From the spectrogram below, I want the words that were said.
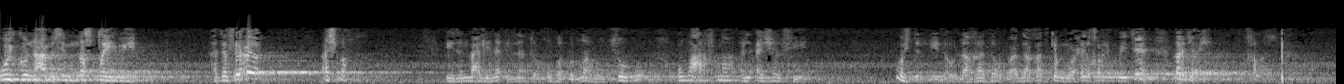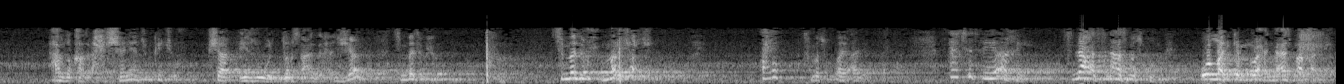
ويكون نعم من الناس طيبين. هذا فرعون. اش إذا ما علينا إلا أن ترقبوا بالله وتسوبوا وما عرفنا الأجل فين واش دلينا ولا غدا وبعد غدا كم واحد يخرج من بيته ما رجعش. خلاص. عبد القادر الحشاني أنتم كتشوفوا مشى يزول الدرس عند الحجاج ثم ذبحوا ثم ذبحوا ما رجعش. رحمه الله عليه لا تدري يا أخي تنعس تنعس ما والله كم واحد نعس ما قال.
